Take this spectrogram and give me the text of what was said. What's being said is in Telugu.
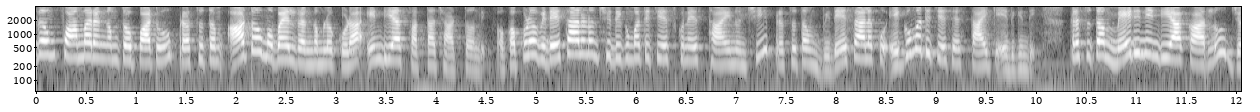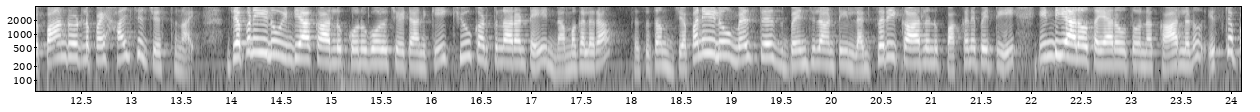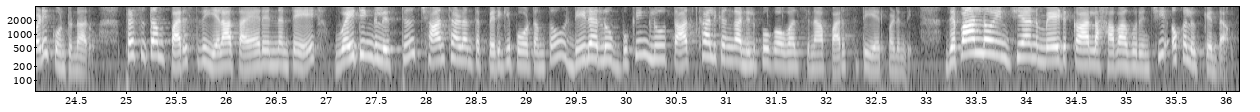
రంగం ఫార్మా రంగంతో పాటు ప్రస్తుతం ఆటోమొబైల్ రంగంలో కూడా ఇండియా సత్తా చాటుతోంది. ఒకప్పుడు విదేశాల నుంచి దిగుమతి చేసుకునే స్థాయి నుంచి ప్రస్తుతం విదేశాలకు ఎగుమతి చేసే స్థాయికి ఎదిగింది. ప్రస్తుతం మేడ్ ఇన్ ఇండియా కార్లు జపాన్ రోడ్లపై హల్చల్ చేస్తున్నాయి. జపనీయులు ఇండియా కార్లు కొనుగోలు చేయడానికి క్యూ కడుతున్నారంటే నమ్మగలరా? ప్రస్తుతం జపనీయులు మెస్డెస్ బెంజ్ లాంటి లగ్జరీ కార్లను పక్కన పెట్టి ఇండియాలో తయారవుతోన్న కార్లను ఇష్టపడి కొంటున్నారు. ప్రస్తుతం పరిస్థితి ఎలా తయారైందంటే వెయిటింగ్ లిస్ట్ చాంతాడంత పెరిగిపోవడంతో డీలర్లు బుకింగ్లు తాత్కాలికంగా నిలుపుకోవాల్సిన పరిస్థితి ఏర్పడింది. జపాన్లో ఇండియన్ మేడ్ కార్ల హవా గురించి ఒక లుక్కేద్దాం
